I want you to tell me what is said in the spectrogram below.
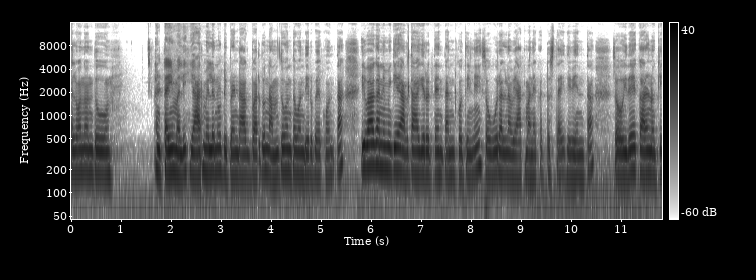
ಕೆಲವೊಂದೊಂದು ಟೈಮಲ್ಲಿ ಯಾರ ಮೇಲೂ ಡಿಪೆಂಡ್ ಆಗಬಾರ್ದು ನಮ್ಮದು ಅಂತ ಒಂದು ಇರಬೇಕು ಅಂತ. ಇವಾಗ ನಿಮಗೆ ಅರ್ಥ ಆಗಿರುತ್ತೆ ಅಂತ ಅಂದ್ಕೋತೀನಿ ಸೊ ಊರಲ್ಲಿ ನಾವು ಯಾಕೆ ಮನೆ ಕಟ್ಟಿಸ್ತಾ ಇದ್ದೀವಿ ಅಂತ. ಸೊ ಇದೇ ಕಾರಣಕ್ಕೆ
